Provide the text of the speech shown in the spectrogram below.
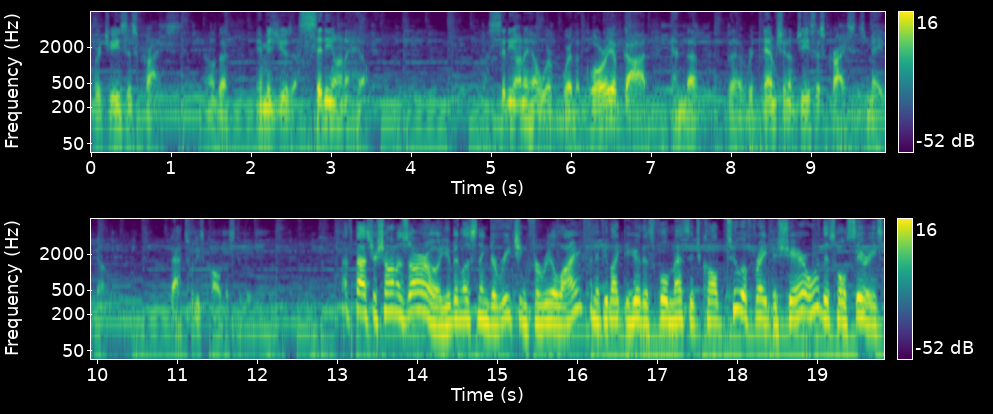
for Jesus Christ? You know, the image used a city on a hill. A city on a hill where, where the glory of God and the, the redemption of Jesus Christ is made known. That's what he's called us to be. That's Pastor Sean Azzaro. You've been listening to Reaching for Real Life, and if you'd like to hear this full message called Too Afraid to Share or this whole series,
